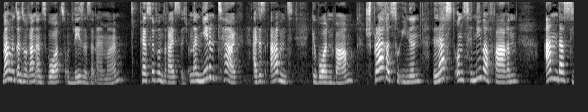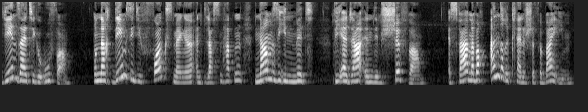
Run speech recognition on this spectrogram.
Machen wir uns also ran ans Wort und lesen es dann einmal. Vers 35. Und an jenem Tag, als es Abend geworden war, sprach er zu ihnen, lasst uns hinüberfahren an das jenseitige Ufer. Und nachdem sie die Volksmenge entlassen hatten, nahmen sie ihn mit, wie er da in dem Schiff war. Es waren aber auch andere kleine Schiffe bei ihm.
